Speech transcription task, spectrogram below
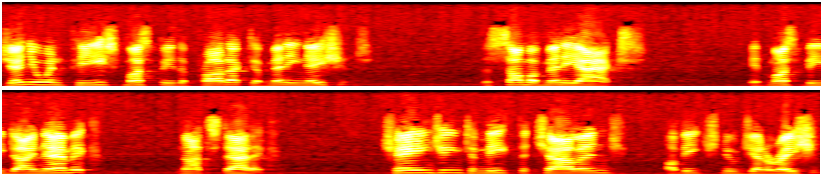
Genuine peace must be the product of many nations, the sum of many acts. It must be dynamic, not static, changing to meet the challenge of each new generation.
